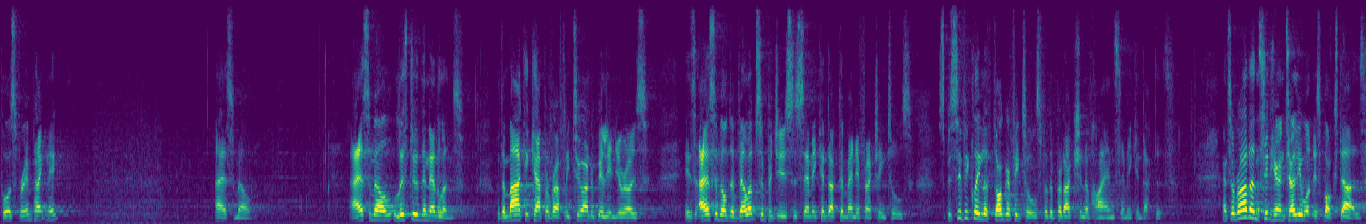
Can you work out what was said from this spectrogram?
pause for impact, Nick, ASML. ASML listed in the Netherlands with a market cap of roughly 200 billion euros is ASML develops and produces semiconductor manufacturing tools, specifically lithography tools for the production of high-end semiconductors. And so rather than sit here and tell you what this box does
